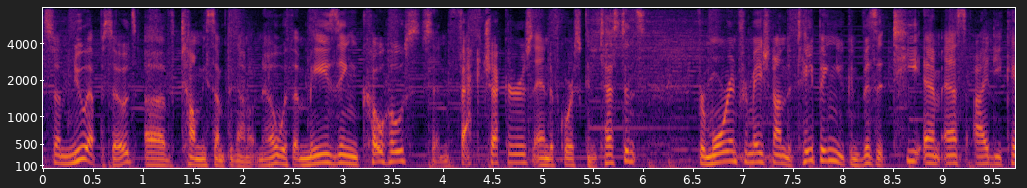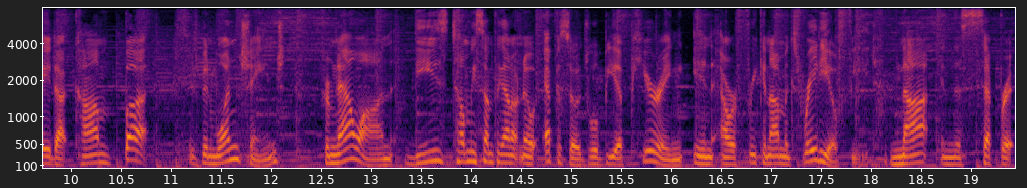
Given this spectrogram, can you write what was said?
some new episodes of Tell Me Something I Don't Know with amazing co hosts and fact checkers and, of course, contestants. For more information on the taping, you can visit tmsidk.com. But there's been one change. From now on, these Tell Me Something I Don't Know episodes will be appearing in our Freakonomics radio feed, not in the separate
